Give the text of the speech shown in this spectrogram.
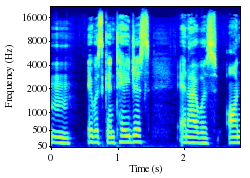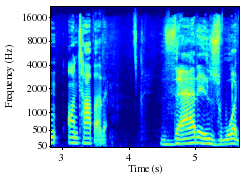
mm, it was contagious. And I was on, on top of it. That is what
